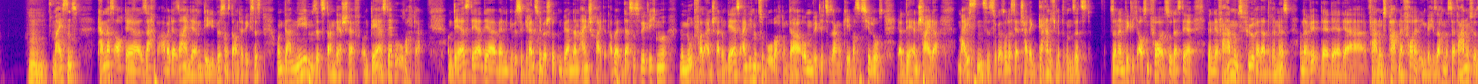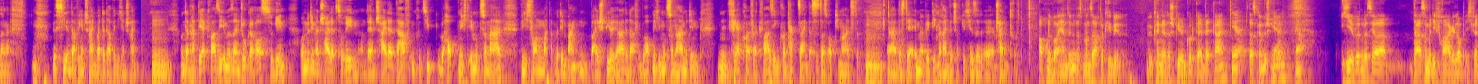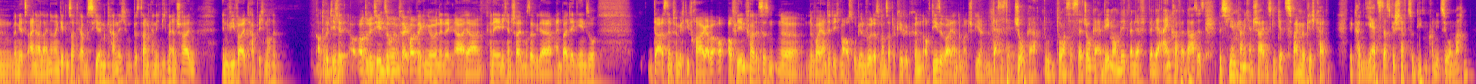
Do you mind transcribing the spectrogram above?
Hm. Meistens kann das auch der Sachbearbeiter sein, der im Daily Business da unterwegs ist. Und daneben sitzt dann der Chef und der ist der Beobachter. Und der ist der, der, wenn gewisse Grenzen überschritten werden, dann einschreitet. Aber das ist wirklich nur eine Notfalleinschreitung. Der ist eigentlich nur zur Beobachtung da, um wirklich zu sagen, okay, was ist hier los? Ja, der Entscheider. Meistens ist sogar so, dass der Entscheider gar nicht mit drin sitzt, sondern wirklich außen vor ist, so dass der, wenn der Verhandlungsführer da drin ist und der, der, der, der Verhandlungspartner fordert irgendwelche Sachen, dass der Verhandlungsführer sagen kann, bis hierhin darf ich entscheiden, weiter darf ich nicht entscheiden. Mhm. Und dann hat der quasi immer seinen Joker rauszugehen und mit dem Entscheider zu reden. Und der Entscheider darf im Prinzip überhaupt nicht emotional, wie ich es vorhin gemacht habe mit dem Bankenbeispiel, ja, der darf überhaupt nicht emotional mit dem Verkäufer quasi in Kontakt sein. Das ist das Optimalste, mhm. äh, dass der immer wirklich eine rein wirtschaftliche äh, Entscheidung trifft. Auch eine Variante, dass man sagt, okay, wir wir können ja das Spiel Good Guy, Bad Guy. Ja. Das können wir spielen. Ja. ja. Hier würden wir es ja, da ist immer die Frage, glaube ich, wenn, wenn jetzt einer alleine reingeht und sagt, ja, bis hierhin kann ich und bis dahin kann ich nicht mehr entscheiden, inwieweit habe ich noch eine Autorität, Autorität so im Verkäufer gegenüber, und dann denken, ah ja, kann er eh nicht entscheiden, muss er wieder ein weitergehen, so da ist dann für mich die Frage. Aber auf jeden Fall ist es eine, eine Variante, die ich mal ausprobieren würde, dass man sagt, okay, wir können auch diese Variante mal spielen. Ne? Das ist der Joker, du Thomas, das ist der Joker. In dem Augenblick, wenn der, wenn der Einkäufer da sitzt, bis hierhin kann ich entscheiden. Es gibt jetzt zwei Möglichkeiten. Wir können jetzt das Geschäft zu diesen Konditionen machen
